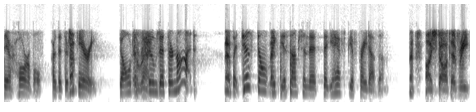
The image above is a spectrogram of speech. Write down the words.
they're horrible or that they're No. scary. Don't Correct. assume that they're not. No, But just don't make the assumption that, that you have to be afraid of them. I start every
